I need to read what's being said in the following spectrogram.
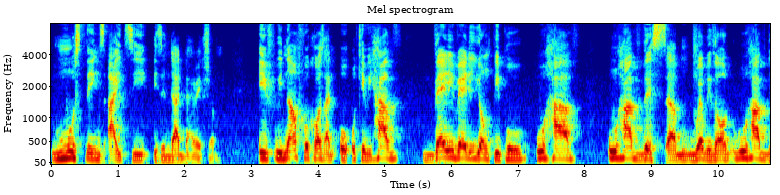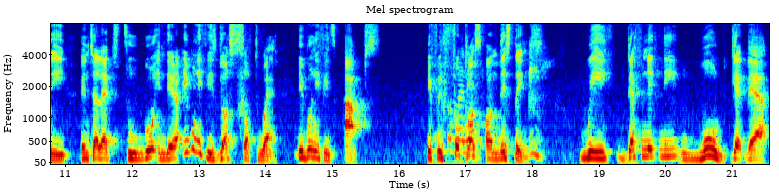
most things IT is in that direction. If we now focus on, oh, okay, we have very, very young people who have who have this um, wherewithal, who have the intellect to go in there, even if it's just software, even if it's apps. If we focus on these things, we definitely would get there.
